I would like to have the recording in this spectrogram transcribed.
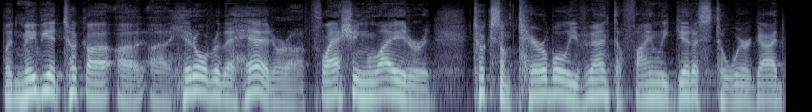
But maybe it took a, a, a hit over the head or a flashing light or it took some terrible event to finally get us to where God,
